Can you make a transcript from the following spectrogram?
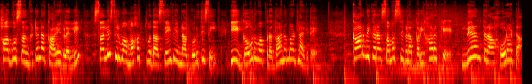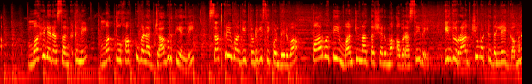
ಹಾಗೂ ಸಂಘಟನಾ ಕಾರ್ಯಗಳಲ್ಲಿ ಸಲ್ಲಿಸಿರುವ ಮಹತ್ವದ ಸೇವೆಯನ್ನ ಗುರುತಿಸಿ ಈ ಗೌರವ ಪ್ರದಾನ ಮಾಡಲಾಗಿದೆ. ಕಾರ್ಮಿಕರ ಸಮಸ್ಯೆಗಳ ಪರಿಹಾರಕ್ಕೆ ನಿರಂತರ ಹೋರಾಟ ಮಹಿಳೆಯರ ಸಂಘಟನೆ ಮತ್ತು ಹಕ್ಕುಗಳ ಜಾಗೃತಿಯಲ್ಲಿ ಸಕ್ರಿಯವಾಗಿ ತೊಡಗಿಸಿಕೊಂಡಿರುವ ಪಾರ್ವತಿ ಮಂಜುನಾಥ ಶರ್ಮಾ ಅವರ ಸೇವೆ ಇಂದು ರಾಜ್ಯ ಮಟ್ಟದಲ್ಲೇ ಗಮನ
